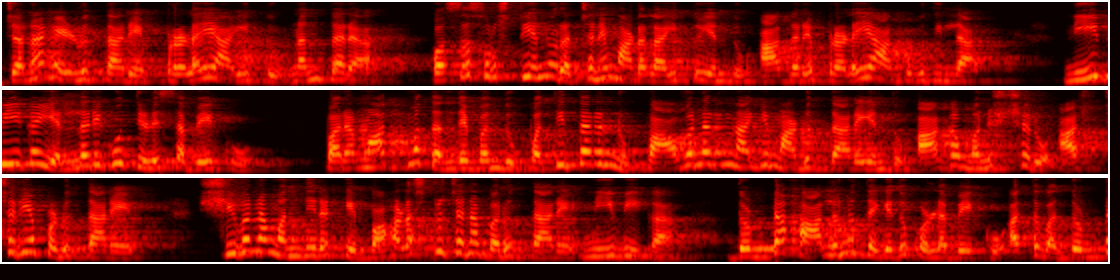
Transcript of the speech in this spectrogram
ಜನ ಹೇಳುತ್ತಾರೆ, ಪ್ರಳಯ ಆಯಿತು, ನಂತರ ಹೊಸ ಸೃಷ್ಟಿಯನ್ನು ರಚನೆ ಮಾಡಲಾಯಿತು ಎಂದು, ಆದರೆ ಪ್ರಳಯ ಆಗುವುದಿಲ್ಲ. ನೀವೀಗ ಎಲ್ಲರಿಗೂ ತಿಳಿಸಬೇಕು, ಪರಮಾತ್ಮ ತಂದೆ ಬಂದು ಪತಿತರನ್ನು ಪಾವನರನ್ನಾಗಿ ಮಾಡುತ್ತಾರೆ ಎಂದು ಆಗ ಮನುಷ್ಯರು ಆಶ್ಚರ್ಯ ಪಡುತ್ತಾರೆ ಶಿವನ ಮಂದಿರಕ್ಕೆ ಬಹಳಷ್ಟು ಜನ ಬರುತ್ತಾರೆ. ನೀವೀಗ ದೊಡ್ಡ ಹಾಲನ್ನು ತೆಗೆದುಕೊಳ್ಳಬೇಕು ಅಥವಾ ದೊಡ್ಡ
